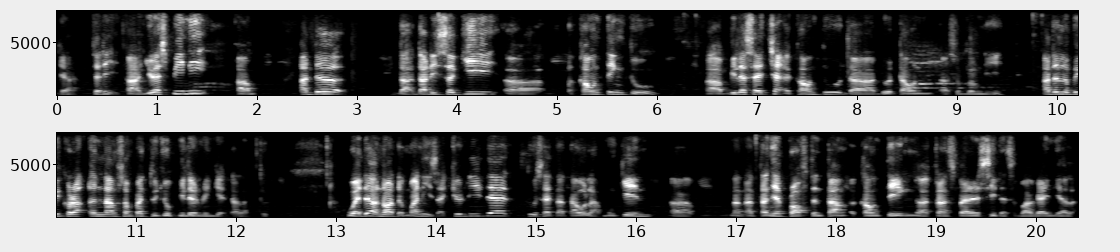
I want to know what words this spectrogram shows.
Ya. Jadi uh, ah, USP ni um, ada da- dari segi uh, accounting tu uh, bila saya check account tu dah 2 tahun uh, sebelum ni ada lebih kurang 6 sampai 7 bilion ringgit dalam tu. Whether or not the money is actually there tu saya tak tahulah. Mungkin uh, nak tanya prof tentang accounting, uh, transparency dan sebagainya lah.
